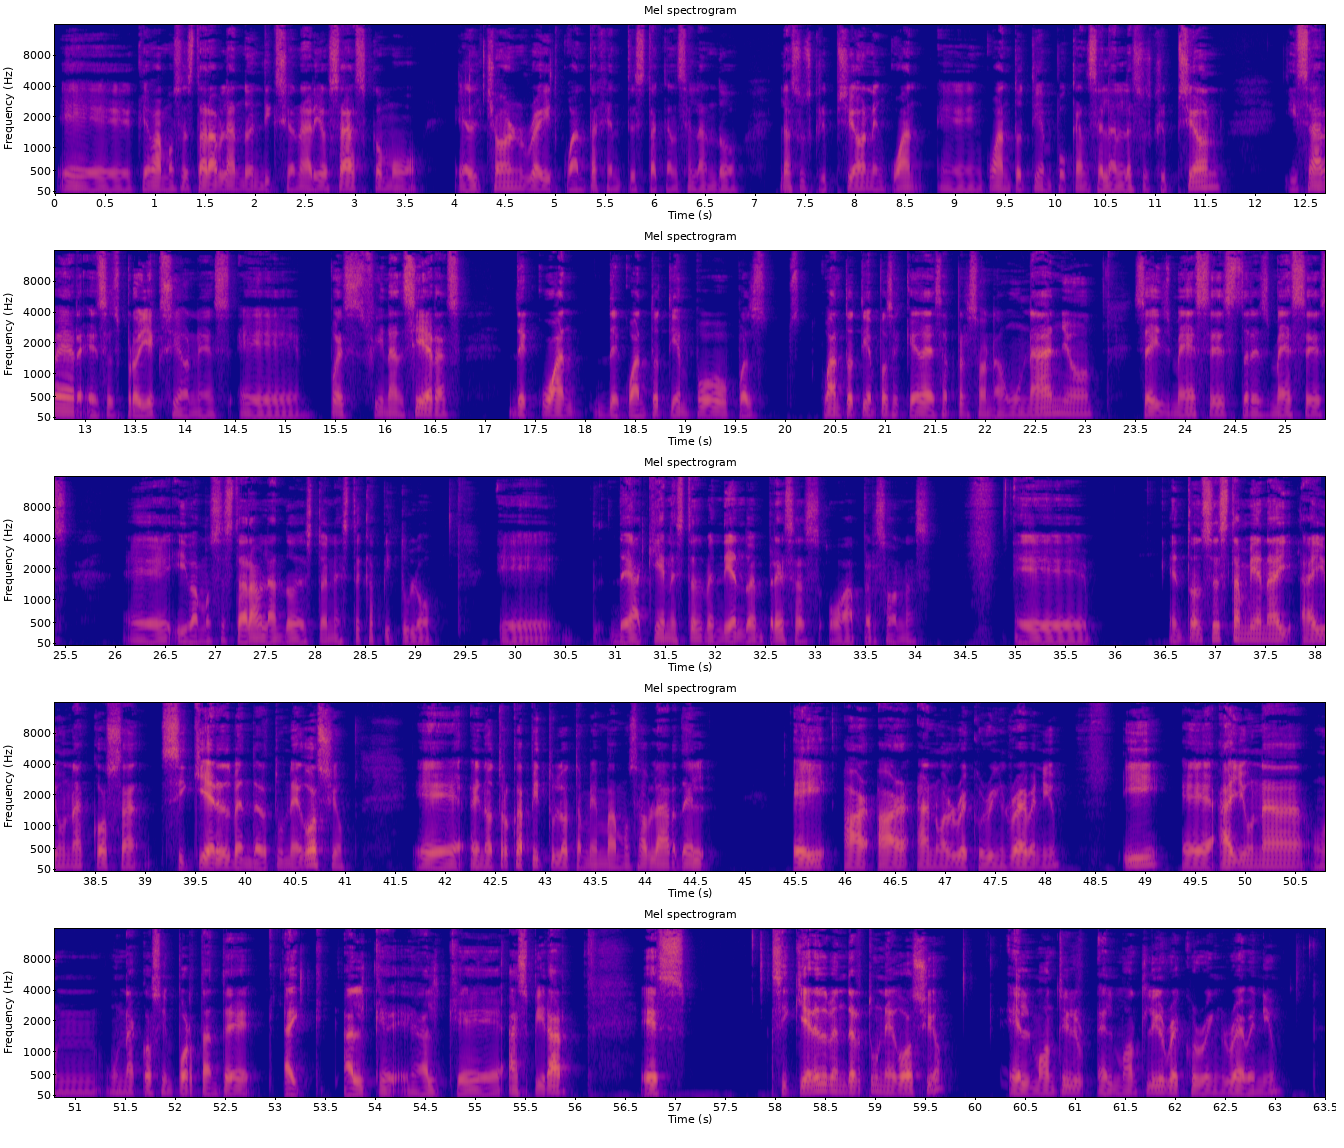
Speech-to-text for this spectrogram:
que vamos a estar hablando en diccionario SaaS como el churn rate, cuánta gente está cancelando la suscripción, en cuánto tiempo cancelan la suscripción, y saber esas proyecciones eh, pues financieras de, de cuánto tiempo pues cuánto tiempo se queda esa persona un año seis meses tres meses eh, y vamos a estar hablando de esto en este capítulo eh, de a quién estás vendiendo a empresas o a personas entonces también hay, hay una cosa si quieres vender tu negocio eh, en otro capítulo también vamos a hablar del ARR, Annual Recurring Revenue. Y eh, hay una, una, cosa importante al, que, al que aspirar. Es, si quieres vender tu negocio, el monthly, el monthly recurring revenue,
